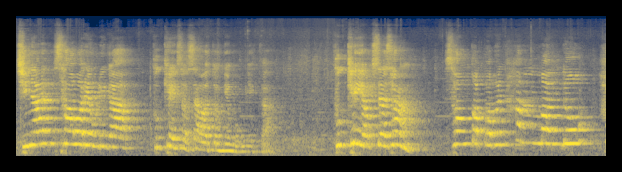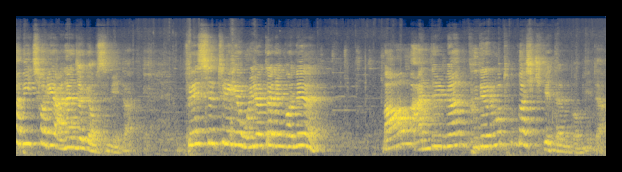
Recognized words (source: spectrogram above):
지난 4월에 우리가 국회에서 싸웠던 게 뭡니까? 국회 역사상 선거법은 한 번도 합의 처리 안 한 적이 없습니다. 패스트 트랙에 올렸다는 거는 마음 안 들면 그대로 통과시키겠다는 겁니다.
